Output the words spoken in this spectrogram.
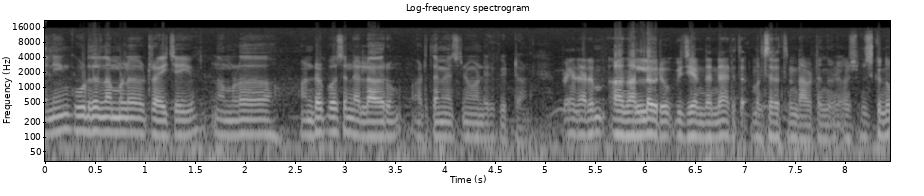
ഇനിയും കൂടുതൽ നമ്മൾ ട്രൈ ചെയ്യും. നമ്മൾ ഹൺഡ്രഡ് പെർസെന്റ് എല്ലാവരും അടുത്ത മാച്ചിന് വേണ്ടി ഫിറ്റാണ് ഏതായാലും നല്ലൊരു വിജയം തന്നെ അടുത്ത മത്സരത്തിനുണ്ടാവട്ടെ എന്ന് ആശംസിക്കുന്നു.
